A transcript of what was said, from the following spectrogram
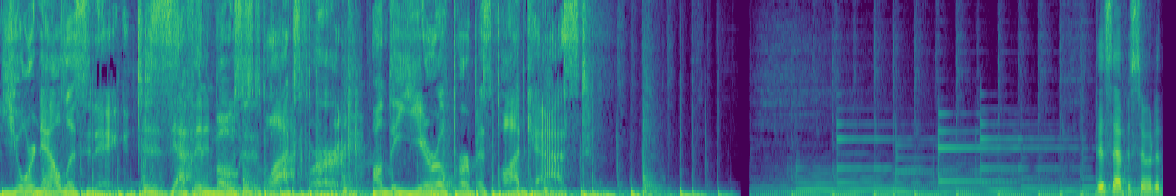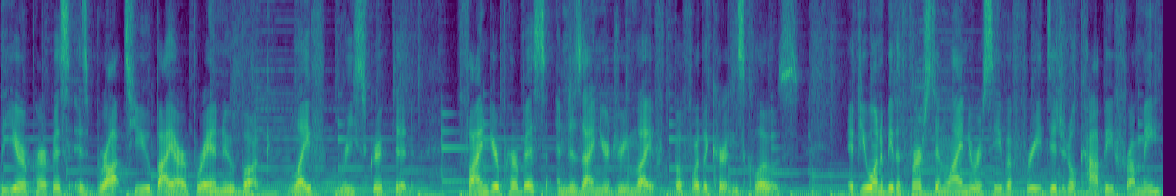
You're now listening to Zeph and Moses Blacksburg on the Year of Purpose podcast. This episode of the Year of Purpose is brought to you by our brand new book, Life Rescripted Find your purpose and design your dream life before the curtains close. If you want to be the first in line to receive a free digital copy from me,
